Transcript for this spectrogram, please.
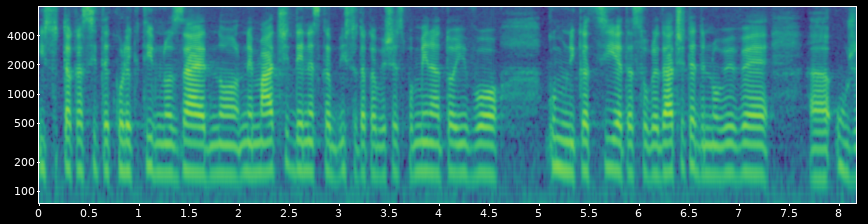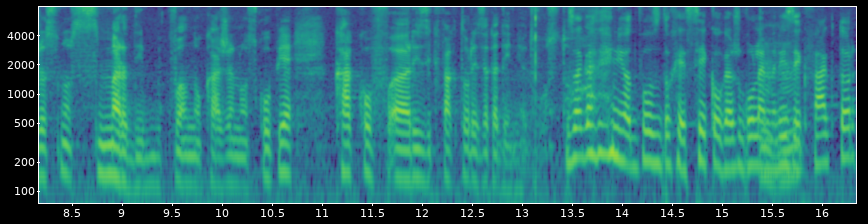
исто така сите колективно заедно не мачи, денеска исто така беше споменато и во комуникацијата со гледачите, деновиве ужасно смрди, буквално кажано Скопје. Каков ризик фактор е загадениот воздух? Загадениот воздух е секогаш голем mm -hmm. ризик фактор,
